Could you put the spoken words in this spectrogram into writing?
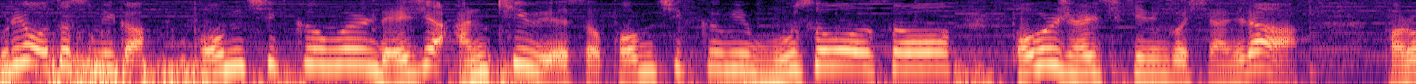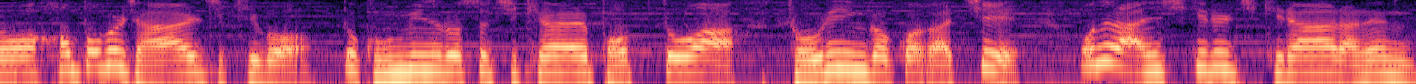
우리가 어떻습니까? 범칙금을 내지 않기 위해서 범칙금이 무서워서 법을 잘 지키는 것이 아니라 바로 헌법을 잘 지키고 또 국민으로서 지켜야 할 법도와 도리인 것과 같이 오늘 안식일을 지키라라는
